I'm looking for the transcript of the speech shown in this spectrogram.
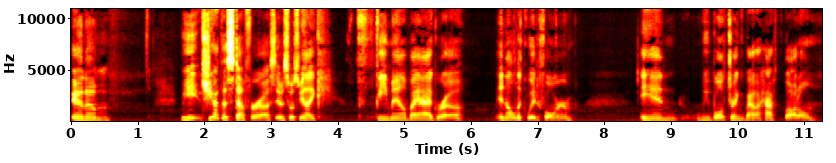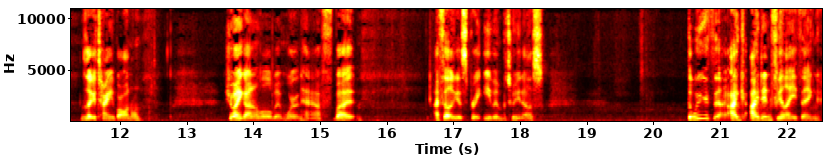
and um, we she got this stuff for us. It was supposed to be like female Viagra in a liquid form, and we both drank about half the bottle. It was like a tiny bottle. She might gotten a little bit more than half, but I feel like it's pretty even between us. The weird thing, I, I didn't feel anything.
